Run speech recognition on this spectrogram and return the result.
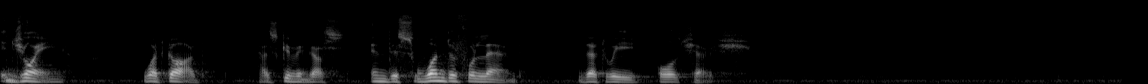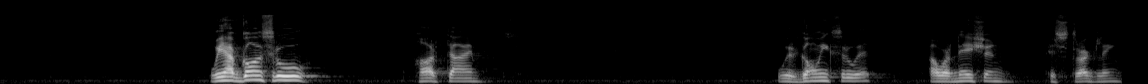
enjoying what God has given us in this wonderful land that we all cherish. We have gone through hard times. We're going through it. Our nation is struggling.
